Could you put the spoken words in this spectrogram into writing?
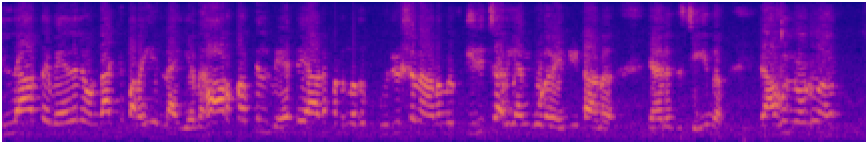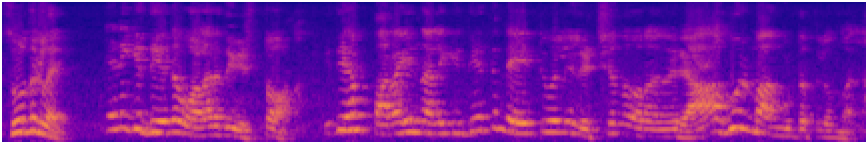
ഇല്ലാത്ത വേദന ഉണ്ടാക്കി പറയില്ല. യഥാർത്ഥത്തിൽ വേട്ടയാടപ്പെടുന്നത് പുരുഷനാണെന്ന് തിരിച്ചറിയാൻ കൂടെ വേണ്ടിയിട്ടാണ് ഞാനിത് ചെയ്യുന്നത്. രാഹുലിനോട് സുഹൃത്തുക്കളെ എനിക്ക് ഇദ്ദേഹത്തെ വളരെയധികം ഇഷ്ടമാണ്. ഇദ്ദേഹം പറയുന്ന അല്ലെങ്കിൽ ഇദ്ദേഹത്തിന്റെ ഏറ്റവും വലിയ ലക്ഷ്യം എന്ന് പറയുന്നത് രാഹുൽ മാങ്കൂട്ടത്തിലൊന്നുമല്ല.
